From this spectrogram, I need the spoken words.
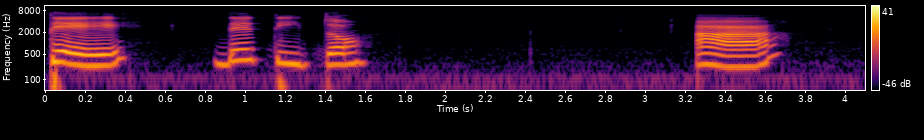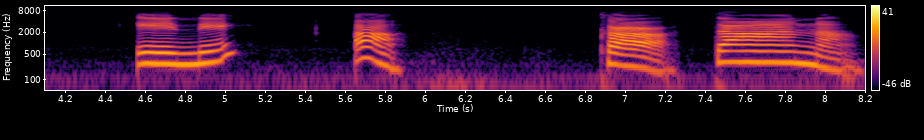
T de Tito a N A Katana.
